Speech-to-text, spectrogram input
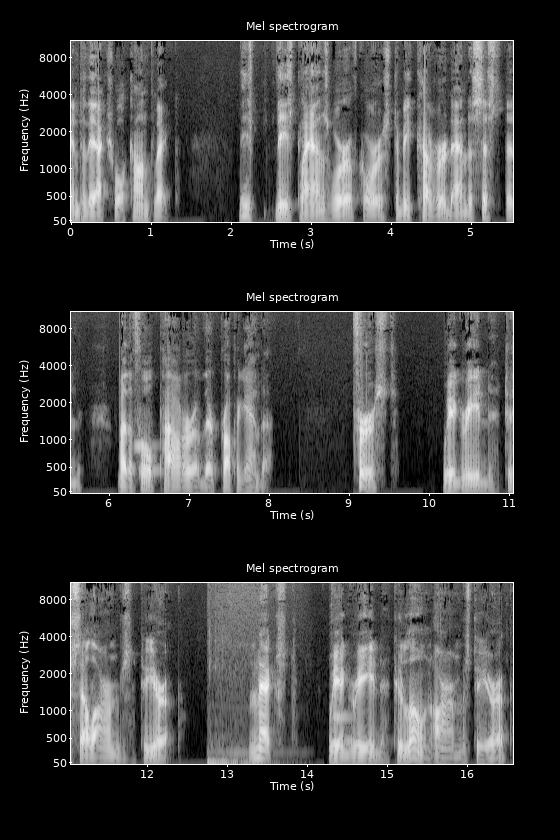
into the actual conflict. These, these plans were, of course, to be covered and assisted by the full power of their propaganda. First, we agreed to sell arms to Europe. Next, we agreed to loan arms to Europe.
